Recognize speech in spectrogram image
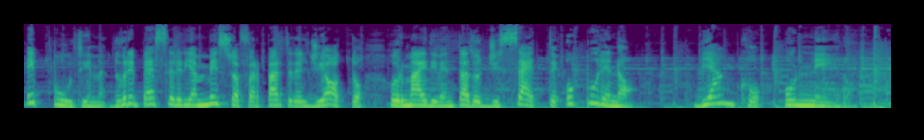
E Putin dovrebbe essere riammesso a far parte del G8, ormai diventato G7, oppure no? Bianco o nero?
